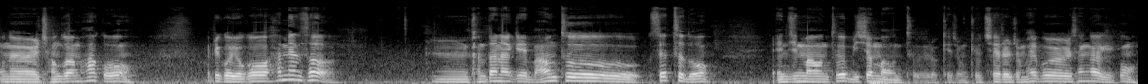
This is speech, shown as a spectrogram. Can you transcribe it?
오늘 점검하고 그리고 요거 하면서 음, 간단하게 마운트 세트도 엔진 마운트, 미션 마운트 이렇게 좀 교체를 좀 해볼 생각이고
